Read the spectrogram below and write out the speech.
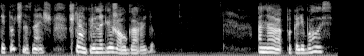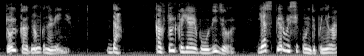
Ты точно знаешь, что он принадлежал Гарольду?» Она поколебалась только одно мгновение. «Да, как только я его увидела, я с первой секунды поняла,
